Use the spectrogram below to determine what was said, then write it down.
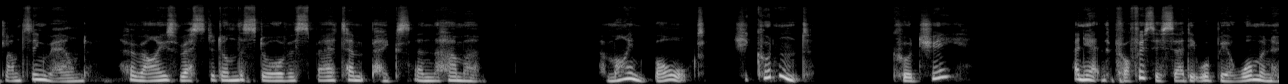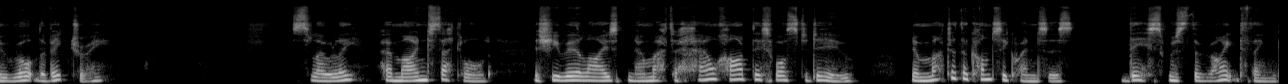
Glancing round, her eyes rested on the store of spare tent pegs and the hammer. Her mind balked. She couldn't. Could she? And yet the prophecy said it would be a woman who wrought the victory. Slowly, her mind settled as she realized no matter how hard this was to do, no matter the consequences, this was the right thing.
